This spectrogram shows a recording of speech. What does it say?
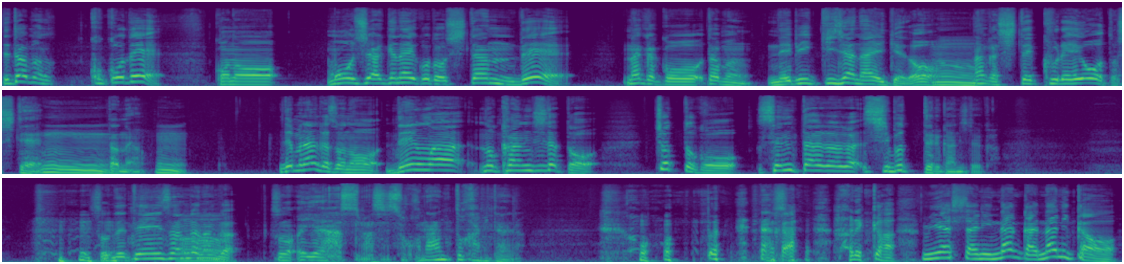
で、多分、ここで、この、申し訳ないことをしたんで、なんかこう、多分、値引きじゃないけど、うんなんかしてくれようとしてうん。たのよ。うん。でもなんかその、電話の感じだと、ちょっとこう、センター側が渋ってる感じというか。そうで、店員さんがなんか、その、いやー、すいません、そこなんとかみたいな。なんか、あれか、宮下になんか何かを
